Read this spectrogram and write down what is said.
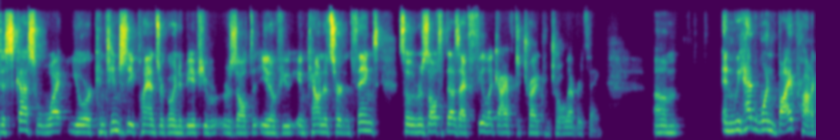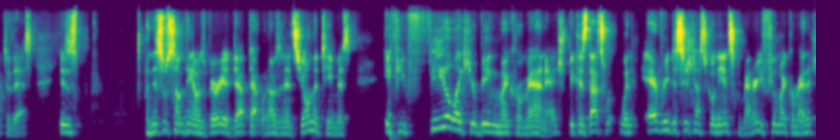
discuss what your contingency plans are going to be if you resulted, you know, if you encountered certain things. So the result is I feel like I have to try to control everything. Um, and we had one byproduct of this is and this was something I was very adept at when I was an NCO on the team is if you feel like you're being micromanaged, because that's what, when every decision has to go in the instant manner, you feel micromanaged.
